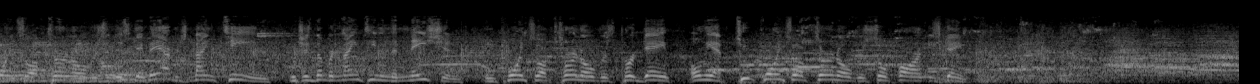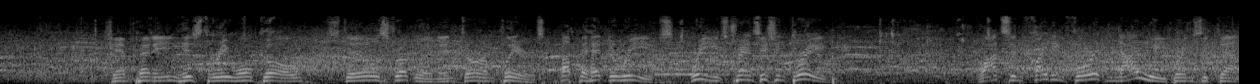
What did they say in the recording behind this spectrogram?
points off turnovers in this game, they average 19, which is number 19 in the nation in points off turnovers per game. Only have two points off turnovers so far in this game. Champagnie, his three won't go. Still struggling, and Durham clears. Up ahead to Reeves. Reeves, transition three. Watson fighting for it. Nyiwe brings it down.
